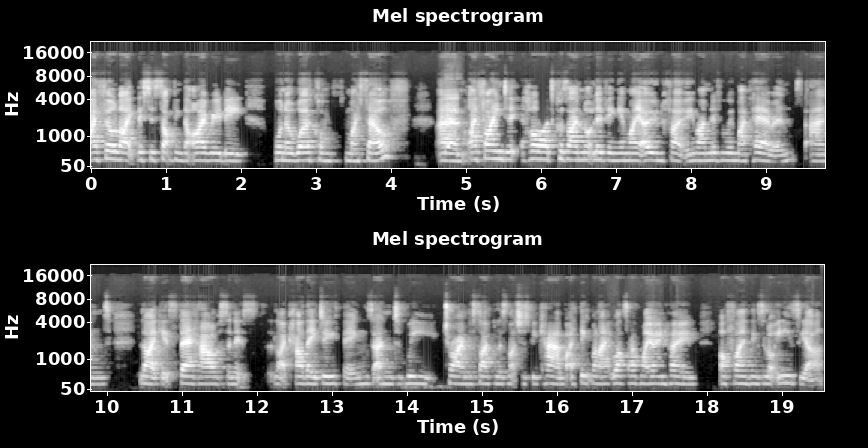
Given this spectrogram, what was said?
I feel like this is something that I really want to work on myself. Um, yeah. I find it hard because I'm not living in my own home. I'm living with my parents, and like it's their house and it's like how they do things and we try and recycle as much as we can but i think when i once i have my own home i'll find things a lot easier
